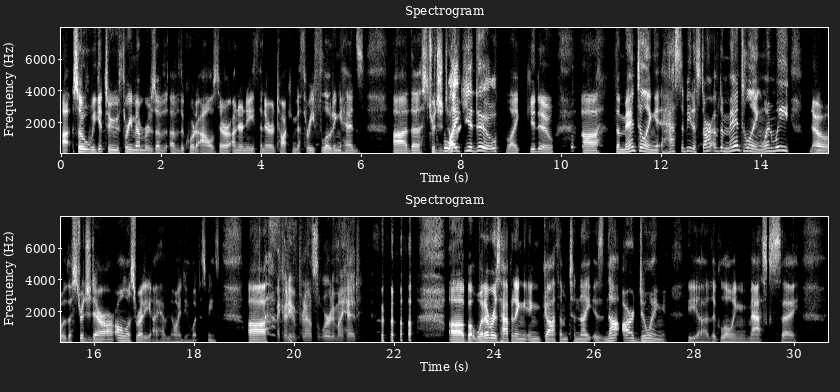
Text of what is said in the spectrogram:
Uh, so we get to three members of of the Court of Owls. They're underneath and they're talking to three floating heads. Uh, the Strigidae, like, Like you do. Like you do. Uh, the mantling. It has to be the start of the mantling. When we no, the Strigidae are almost ready. I have no idea what this means. Uh, I couldn't even pronounce the word in my head. uh, but whatever is happening in Gotham tonight is not our doing. The uh, the glowing masks say,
